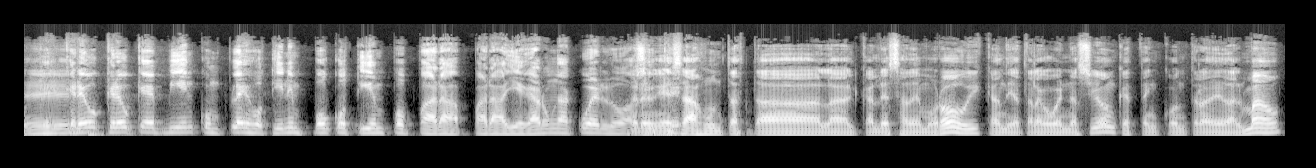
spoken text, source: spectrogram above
eh. creo, creo que es bien complejo. Tienen poco tiempo para, para llegar a un acuerdo. Pero en esa junta está la alcaldesa de Morovis, candidata a la gobernación, que está en contra de Dalmao.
